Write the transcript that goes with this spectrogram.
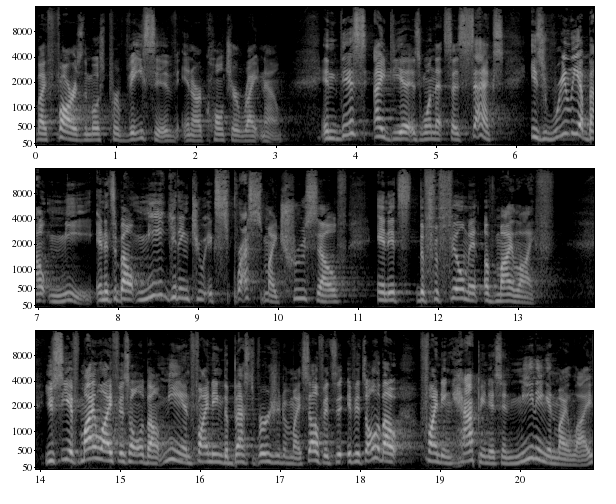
by far, is the most pervasive in our culture right now. And this idea is one that says sex is really about me, and it's about me getting to express my true self, and it's the fulfillment of my life. You see, if my life is all about me and finding the best version of myself, it's, if it's all about finding happiness and meaning in my life,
